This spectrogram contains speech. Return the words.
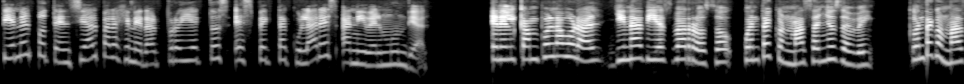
tiene el potencial para generar proyectos espectaculares a nivel mundial. En el campo laboral, Gina Díez Barroso cuenta con más años de cuenta con más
